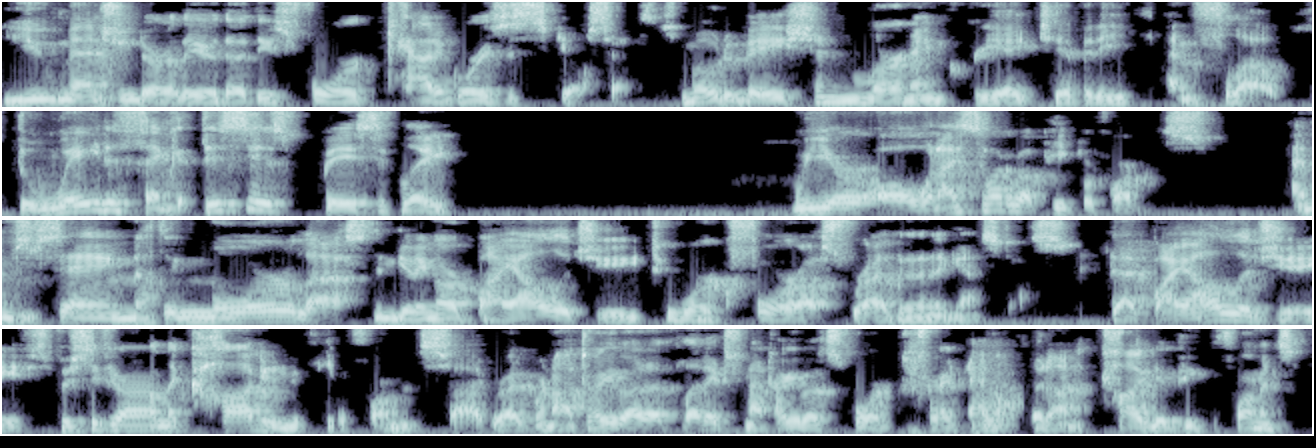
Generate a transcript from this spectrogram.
you mentioned earlier that these four categories of skill sets it's motivation, learning, creativity, and flow. The way to think this is basically we are all, when I talk about peak performance, I'm saying nothing more or less than getting our biology to work for us rather than against us. That biology, especially if you're on the cognitive performance side, right? We're not talking about athletics, we're not talking about sports right now, but on cognitive peak performance,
